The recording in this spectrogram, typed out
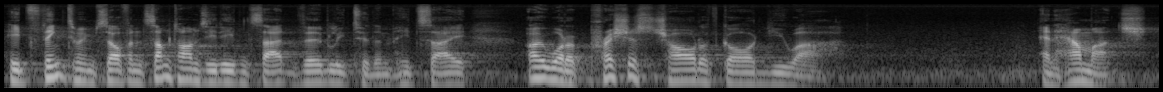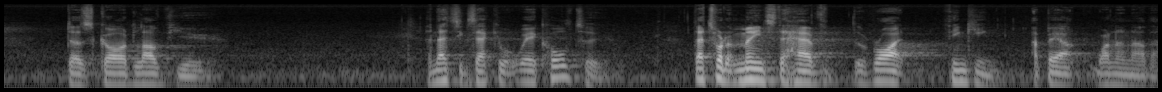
he'd think to himself, and sometimes he'd even say it verbally to them, he'd say, Oh, what a precious child of God you are. And how much does God love you? And that's exactly what we're called to. That's what it means to have the right thinking about one another.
